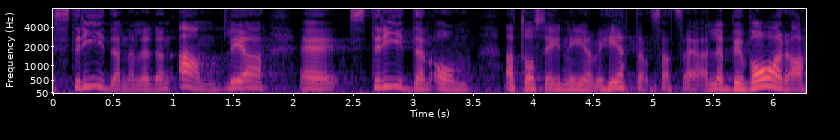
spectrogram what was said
striden, eller den andliga striden om att ta sig in i evigheten, så att säga, eller bevara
